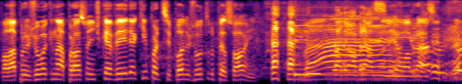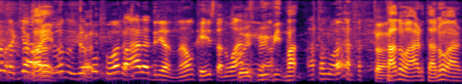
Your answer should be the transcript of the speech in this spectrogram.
Falar pro Juba que na próxima a gente quer ver ele aqui participando junto do pessoal, hein? Valeu, um abraço. Valeu, um abraço. Daqui a quatro anos já tô fora. Para, Adriano, não, que isso, tá no ar. 2020. Ah, tá no ar? Tá. no ar, tá no ar.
